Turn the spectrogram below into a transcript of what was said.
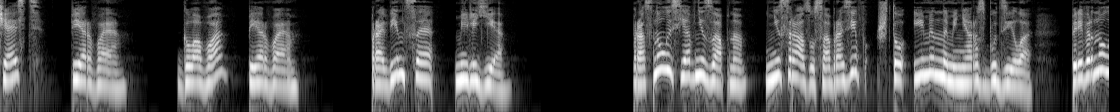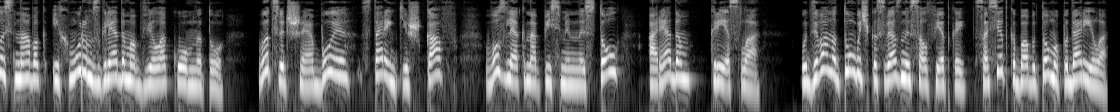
Часть первая. Глава первая. Провинция Мелье. Проснулась я внезапно, не сразу сообразив, что именно меня разбудило. Перевернулась на бок и хмурым взглядом обвела комнату. Выцветшие обои, старенький шкаф, возле окна письменный стол, а рядом кресло. У дивана тумбочка, связанная с салфеткой. Соседка бабы Тома подарила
